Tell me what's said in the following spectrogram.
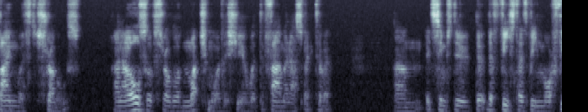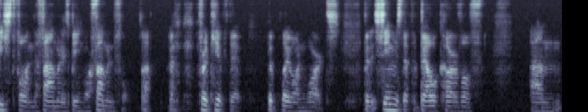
bandwidth struggles. And I also have struggled much more this year with the famine aspect of it. Um, it seems to the, the feast has been more feastful and the famine has been more famineful. Uh, forgive the, the play on words, but it seems that the bell curve of um,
